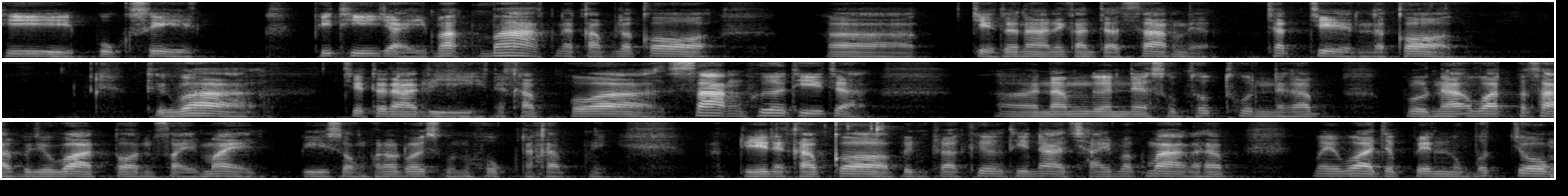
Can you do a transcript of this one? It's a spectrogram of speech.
ที่ปลุกเสกพิธีใหญ่มากๆนะครับ แล้วก็เจตนาในการจัดสร้างเนี่ยชัดเจนแล้วก็ถือว่าเจตนาดีนะครับ เพราะว่าสร้างเพื่อที่จะนำเงินเนี่ยสมทบทุนนะครับบูรณวัดประสาทปัญญวาสตอนไฟไหม้ปี2506 นะครับนี่แบบนี้นะครับก็เป็นพระเครื่องที่น่าใช้มากๆนะครับ ไม่ว่าจะเป็นหลวงพ่อจง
